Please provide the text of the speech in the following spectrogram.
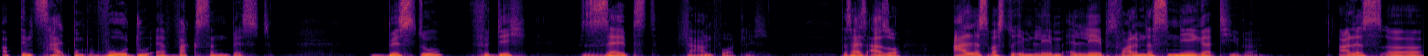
ab dem Zeitpunkt, wo du erwachsen bist, bist du für dich selbst verantwortlich. Das heißt also, alles, was du im Leben erlebst, vor allem das Negative, alles, äh,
